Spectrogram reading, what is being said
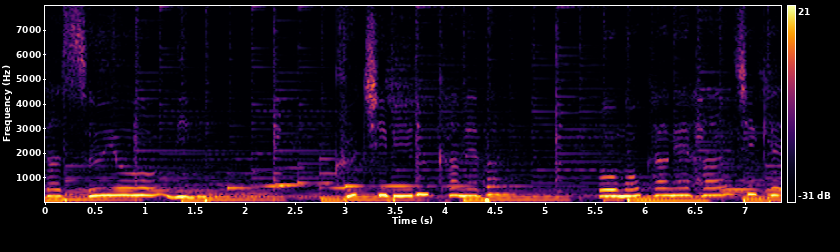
刺すように。唇噛めば面影はじけ。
